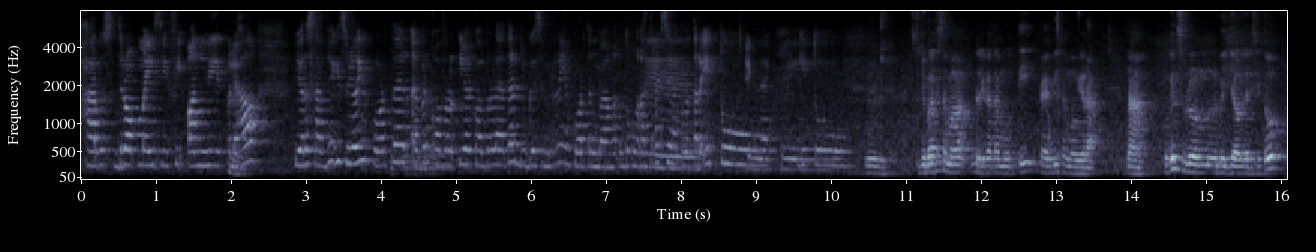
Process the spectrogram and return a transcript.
harus drop my CV only padahal your subject is really important even cover your cover letter juga sebenarnya important banget untuk nge-attract si Hmm. recruiter itu Exactly. gitu Hmm. Setuju banget sama dari kata Muti, Feby sama Wira. Nah, mungkin sebelum lebih jauh dari situ,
